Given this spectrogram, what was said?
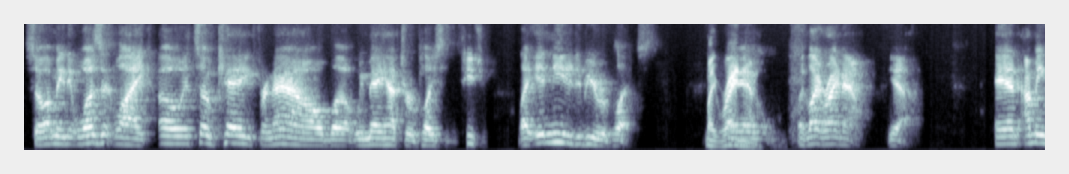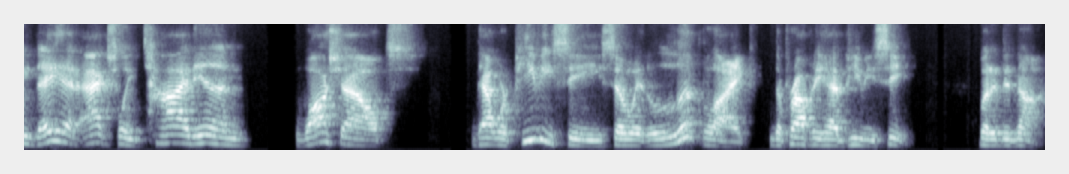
So, I mean, it wasn't like, oh, it's okay for now, but we may have to replace it in the future. Like it needed to be replaced. Like right and, now. Like, like right now. Yeah. And I mean, they had actually tied in washouts that were PVC, so it looked like the property had PVC, but it did not.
